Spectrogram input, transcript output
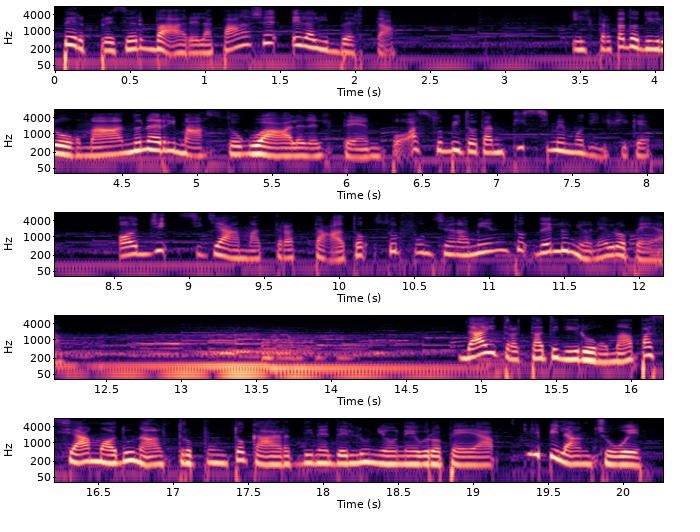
per preservare la pace e la libertà. Il Trattato di Roma non è rimasto uguale nel tempo, ha subito tantissime modifiche. Oggi si chiama Trattato sul funzionamento dell'Unione Europea. Dai trattati di Roma passiamo ad un altro punto cardine dell'Unione Europea, il bilancio UE.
